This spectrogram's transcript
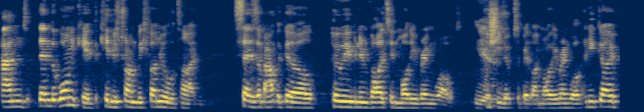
And then the one kid, the kid who's trying to be funny all the time, says about the girl who even invited Molly Ringwald because she looks a bit like Molly Ringwald. And you go,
